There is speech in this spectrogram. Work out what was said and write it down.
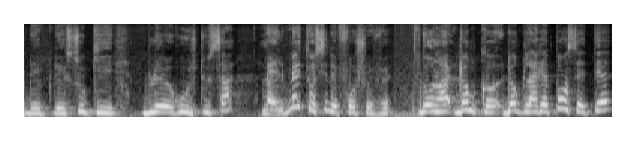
des, des souki bleu rouge tout ça mais elles mettent aussi des faux cheveux donc la, donc, euh, la réponse était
